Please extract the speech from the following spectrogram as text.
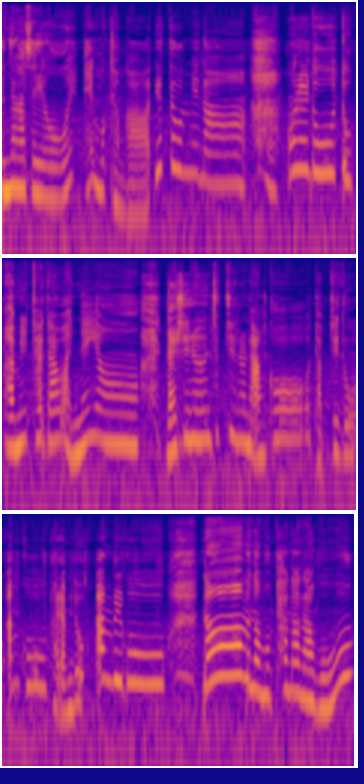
안녕하세요. 행복천가 유튜브입니다. 오늘도 또 밤이 찾아왔네요. 날씨는 춥지는 않고 덥지도 않고 바람도 안 불고 너무너무 편안하고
